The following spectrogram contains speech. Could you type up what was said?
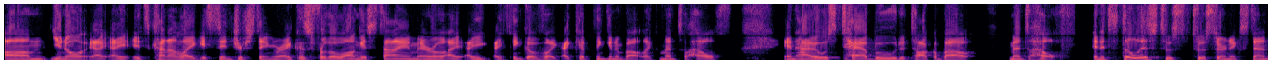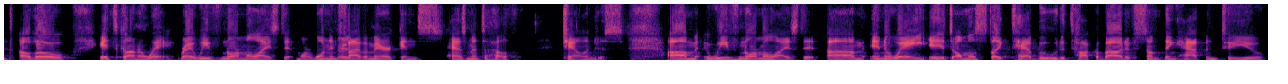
Um, you know, I, I it's kind of like it's interesting, right? Because for the longest time, Errol, I, I I think of like I kept thinking about like mental health and how it was taboo to talk about mental health and it still is to, to a certain extent although it's gone away right we've normalized it more one in right. five americans has mental health challenges. Um, we've normalized it. Um, in a way, it's almost like taboo to talk about if something happened to you,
